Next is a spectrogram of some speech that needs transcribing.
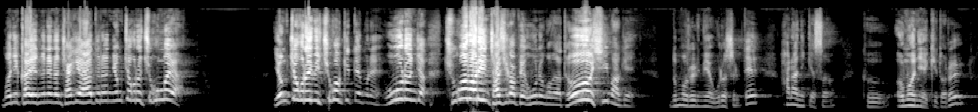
모니카의 눈에는 자기 아들은 영적으로 죽은 거야. 영적으로 이미 죽었기 때문에 우는 자, 죽어버린 자식 앞에 우는 것보다 더 심하게 눈물 흘리며 울었을 때 하나님께서 그 어머니의 기도를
